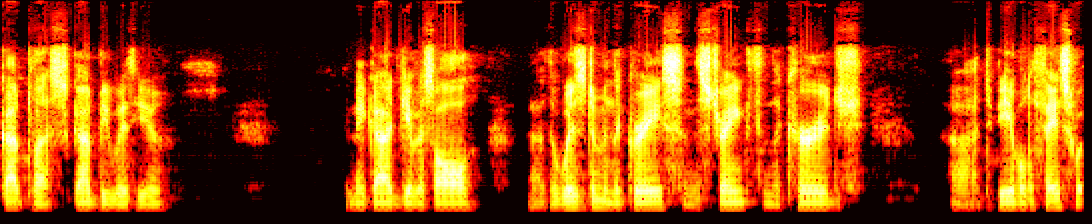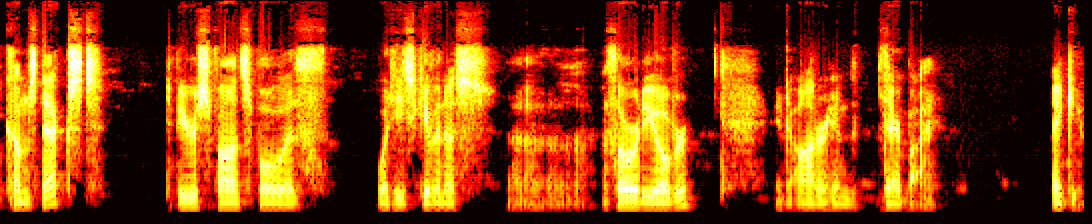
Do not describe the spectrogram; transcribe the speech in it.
God bless. God be with you. May God give us all uh, the wisdom and the grace and the strength and the courage uh, to be able to face what comes next, to be responsible with what He's given us uh, authority over, and to honor Him thereby. Thank you.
